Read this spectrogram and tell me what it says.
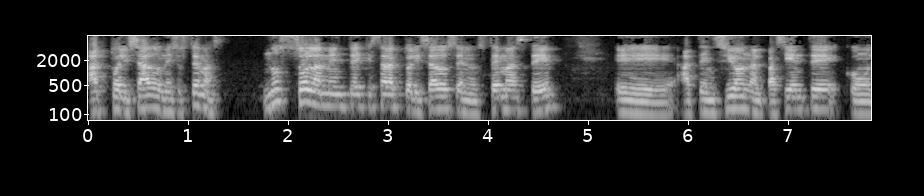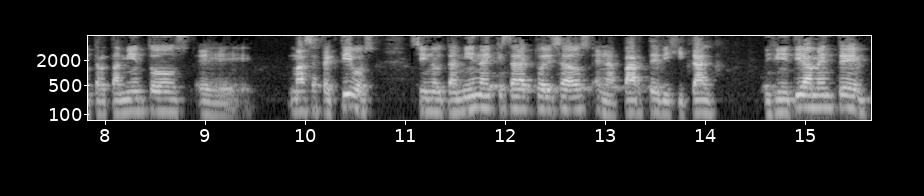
actualizado en esos temas. No solamente hay que estar actualizados en los temas de eh, atención al paciente con tratamientos más efectivos, sino también hay que estar actualizados en la parte digital. Definitivamente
